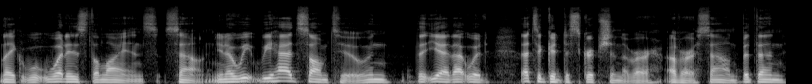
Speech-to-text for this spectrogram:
Like, w- what is the Lions sound? You know, we we had Psalm two, and that yeah, that would that's a good description of our of our sound. But then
